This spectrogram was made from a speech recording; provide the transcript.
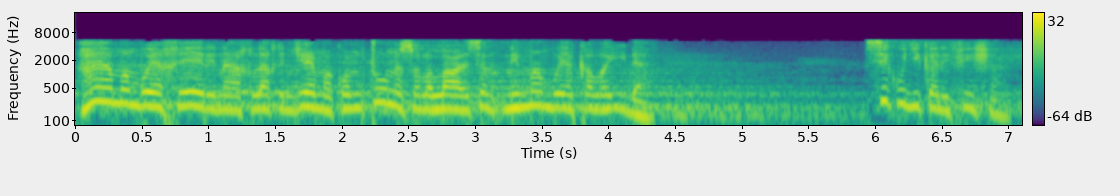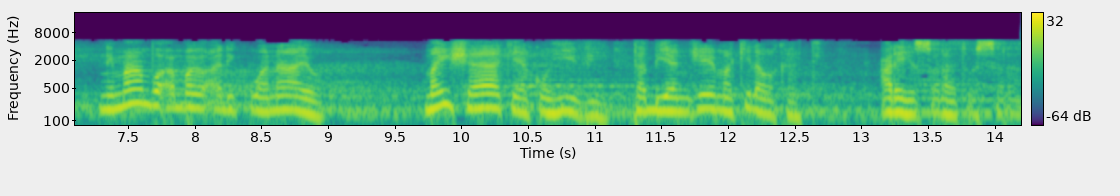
haya mambo ya khairi na akhlaqi njema kwa mtume sallallahu alaihi wasallam ni mambo ya kawaida. Si kujikalifisha ni mambo ambayo alikuwa nayo. Maisha yake yako hivi tabia njema kila wakati alayhi salatu wassalam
